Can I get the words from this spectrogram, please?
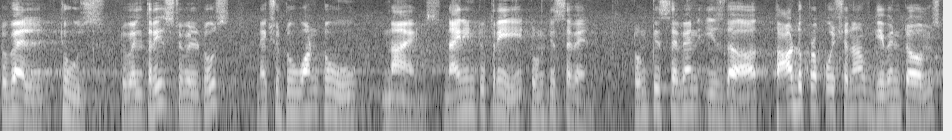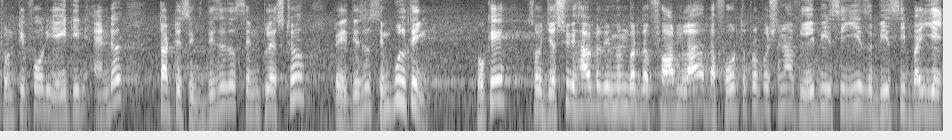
12 twos. 12 threes 12 twos. Next to 2 1 2 nines. 9 into 3 27 27 is the third proportion of given terms 24 18 and 36 this is the simplest way. This is simple thing. Okay. So, just you have to remember the formula. The fourth proportion of ABC is BC by A.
